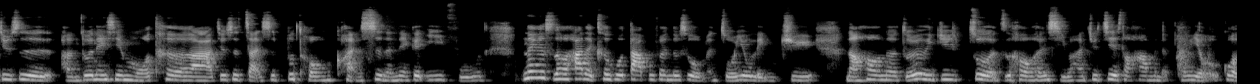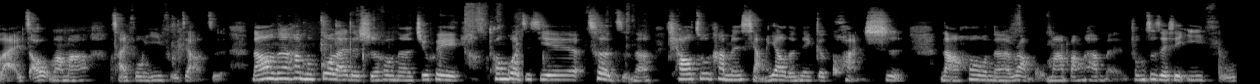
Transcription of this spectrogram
就是很多那些模特啊，就是展示不同款式的那个衣服。那个时候他的客户大部分都是我们左右邻居，然后呢，左右邻居做了之后很喜欢，就介绍他们。的朋友过来找我妈妈裁缝衣服这样子，然后呢，他们过来的时候呢，就会通过这些册子呢，挑出他们想要的那个款式，然后呢，让我妈帮他们缝制这些衣服。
